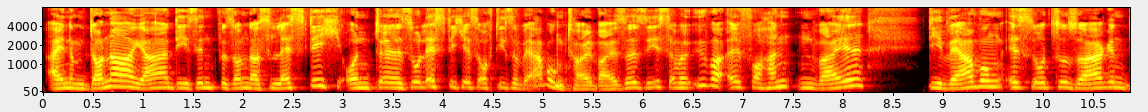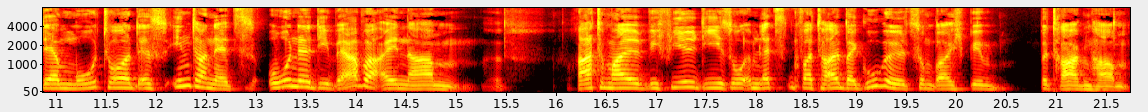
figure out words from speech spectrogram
einem Donner, ja, die sind besonders lästig und äh, so lästig ist auch diese Werbung teilweise. Sie ist aber überall vorhanden, weil die Werbung ist sozusagen der Motor des Internets. Ohne die Werbeeinnahmen, rate mal, wie viel die so im letzten Quartal bei Google zum Beispiel betragen haben.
